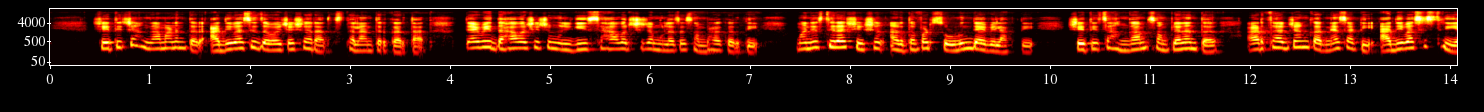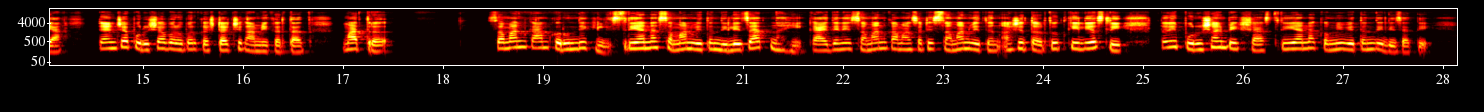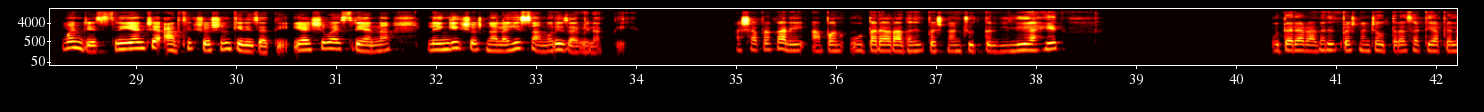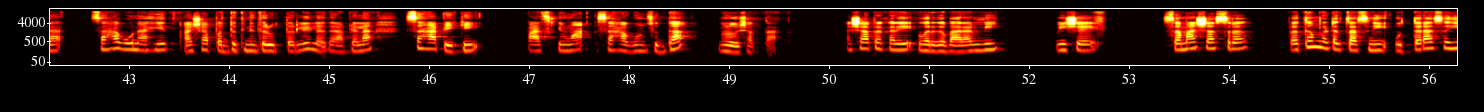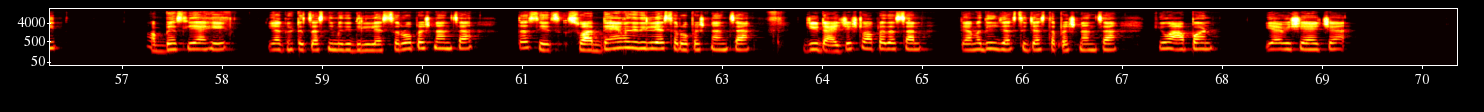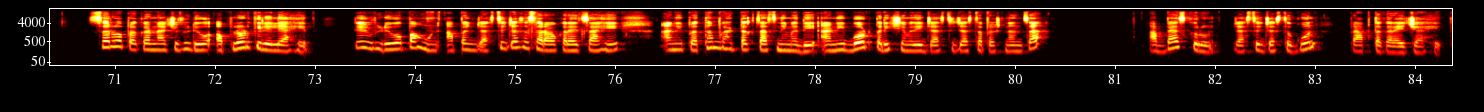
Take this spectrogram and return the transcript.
शेतीच्या हंगामानंतर आदिवासी जवळच्या शहरात स्थलांतर करतात. त्यावेळी दहा वर्षाची मुलगी सहा वर्षाच्या मुलाचा सांभाळ करते. म्हणजेच तिला शिक्षण अर्धवट सोडून द्यावे लागते. शेतीचा हंगाम संपल्यानंतर अर्थार्जन करण्यासाठी आदिवासी स्त्रिया त्यांच्या पुरुषाबरोबर कष्टाची कामे करतात. मात्र समान काम करून देखील स्त्रियांना समान वेतन दिले जात नाही. कायद्याने समान कामासाठी समान वेतन अशी तरतूद केली असली तरी पुरुषांपेक्षा स्त्रियांना कमी वेतन दिले जाते. म्हणजेच स्त्रियांचे आर्थिक शोषण केले जाते. याशिवाय स्त्रियांना लैंगिक शोषणालाही सामोरे जावे लागते. अशा प्रकारे आपण उतार्यावर आधारित प्रश्नांची उत्तर दिली आहेत. उतार्यावर आधारित प्रश्नांच्या उत्तरासाठी आपल्याला सहा गुण आहेत. अशा पद्धतीने जर उत्तर लिहिलं तर आपल्याला सहापैकी पाच किंवा सहा गुणसुद्धा मिळू शकतात. अशा प्रकारे वर्ग बारावी विषय समाजशास्त्र प्रथम घटक चाचणी उत्तरासहित अभ्यासली आहे. या घटक चाचणीमध्ये दिलेल्या सर्व प्रश्नांचा तसेच स्वाध्यायामध्ये दिलेल्या सर्व प्रश्नांचा जी डायजेस्ट वापरत असाल त्यामधील जास्तीत जास्त प्रश्नांचा किंवा आपण या विषयाच्या सर्व प्रकरणाचे व्हिडिओ अपलोड केलेले आहेत ते व्हिडिओ पाहून आपण जास्तीत जास्त सराव करायचा आहे आणि प्रथम घटक चाचणीमध्ये आणि बोर्ड परीक्षेमध्ये जास्तीत जास्त प्रश्नांचा अभ्यास करून जास्तीत जास्त गुण प्राप्त करायचे आहेत.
